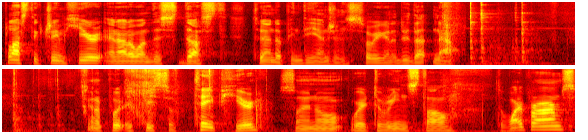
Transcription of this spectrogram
plastic trim here and I don't want this dust to end up in the engine. So we're gonna do that now. I'm gonna put a piece of tape here so I know where to reinstall the wiper arms.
